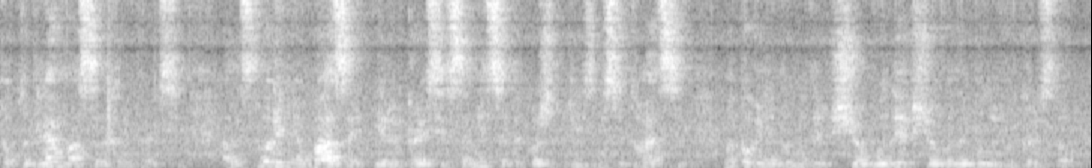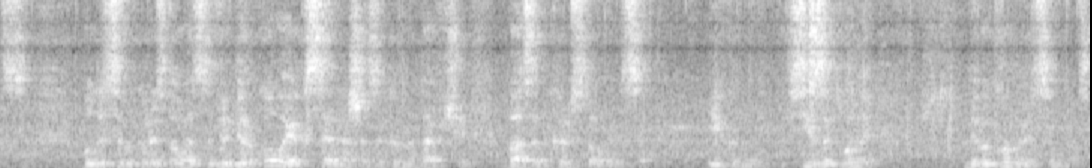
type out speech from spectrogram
тобто для масових репресій. Але створення бази і репресії самі це також різні ситуації. Ми повинні думати, що буде, якщо вони будуть використовуватися. Буде це використовуватися вибірково, як все наша законодавча база використовується, і всі закони не виконуються у нас.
